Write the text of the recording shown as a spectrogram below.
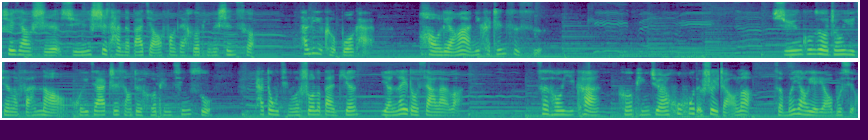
睡觉时，许云试探地把脚放在和平的身侧，他立刻拨开，好凉啊！你可真自私。许云工作中遇见了烦恼，回家只想对和平倾诉，他动情了说了半天，眼泪都下来了。侧头一看，和平居然呼呼的睡着了，怎么摇也摇不醒。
